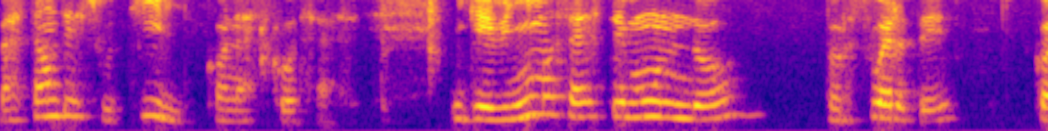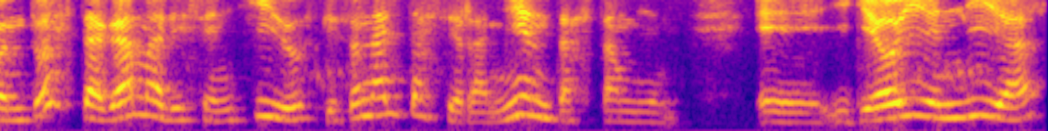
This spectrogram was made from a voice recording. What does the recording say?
bastante sutil con las cosas y que vinimos a este mundo, por suerte, con toda esta gama de sentidos que son altas herramientas también eh, y que hoy en día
